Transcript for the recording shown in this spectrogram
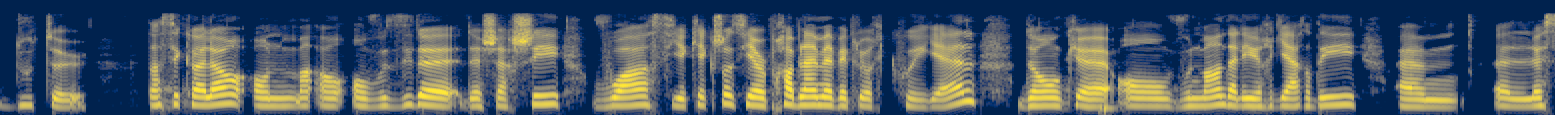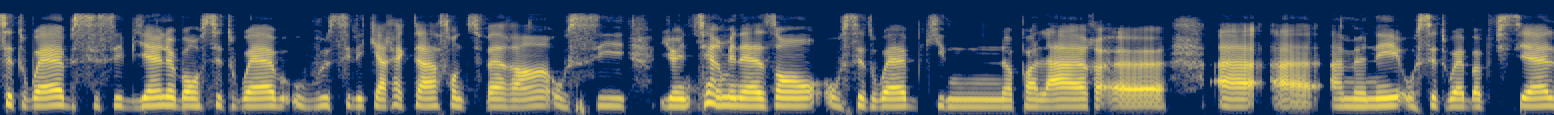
douteux. Dans ces cas-là, on, vous dit de, chercher, voir s'il y a quelque chose, s'il y a un problème avec le courriel. Donc, euh, on vous demande d'aller regarder euh, le site web, si c'est bien le bon site web ou si les caractères sont différents ou s'il y a une terminaison au site web qui n'a pas l'air euh, à, mener au site web officiel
